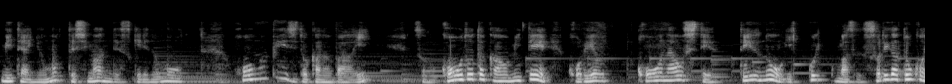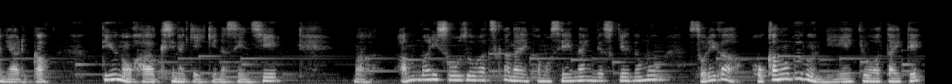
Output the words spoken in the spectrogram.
みたいに思ってしまうんですけれどもホームページとかの場合そのコードとかを見てこれをこう直してっていうのを一個一個まずそれがどこにあるかっていうのを把握しなきゃいけませんし、まあ、あんまり想像はつかないかもしれないんですけれども、それが他の部分に影響を与えて、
